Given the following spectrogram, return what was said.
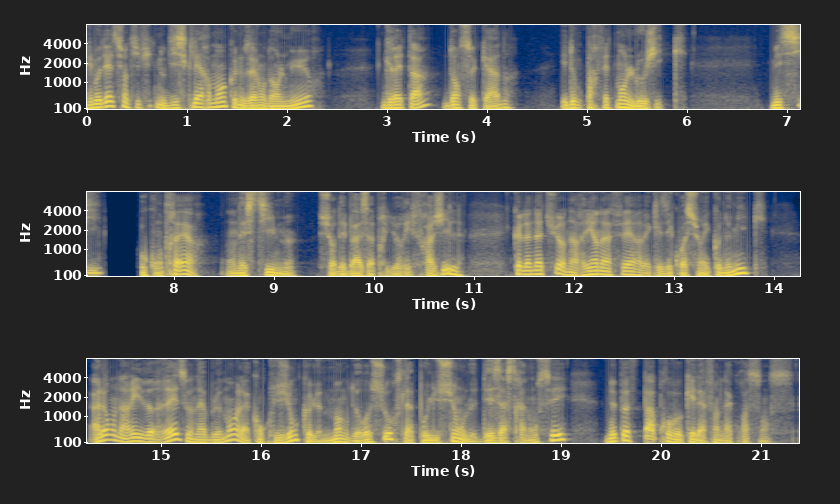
Les modèles scientifiques nous disent clairement que nous allons dans le mur. Greta, dans ce cadre, est donc parfaitement logique. Mais si, au contraire, on estime, sur des bases a priori fragiles, que la nature n'a rien à faire avec les équations économiques, alors on arrive raisonnablement à la conclusion que le manque de ressources, la pollution ou le désastre annoncé ne peuvent pas provoquer la fin de la croissance.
